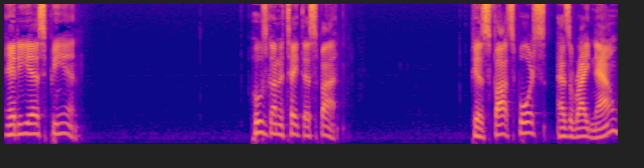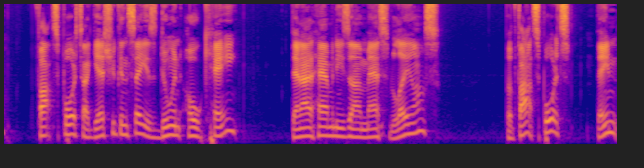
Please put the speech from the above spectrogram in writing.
at ESPN. Who's going to take that spot? Because Fox Sports, as of right now, Fox Sports, I guess you can say, is doing okay. They're not having these uh, massive layoffs. But Fox Sports, they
